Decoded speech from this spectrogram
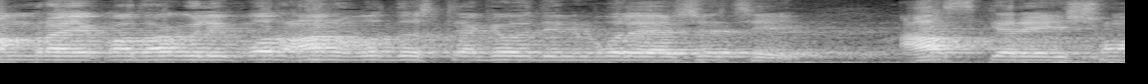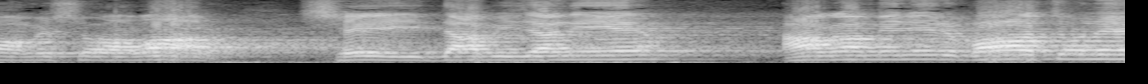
আমরা এই কথাগুলি প্রধান উপদেষ্টাকে ওই দিন বলে এসেছি। আজকের এই সমাবেশে আবার সেই দাবি জানিয়ে আগামী নির্বাচনে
